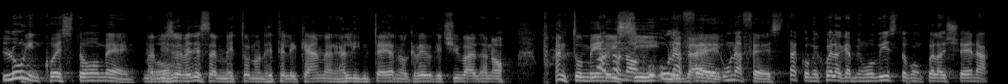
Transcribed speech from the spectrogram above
Lui in questo momento... Ma bisogna vedere se mettono le telecamere all'interno, credo che ci vadano quantomeno No, no, i no, sì una, fe- una festa come quella che abbiamo visto con quella scena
